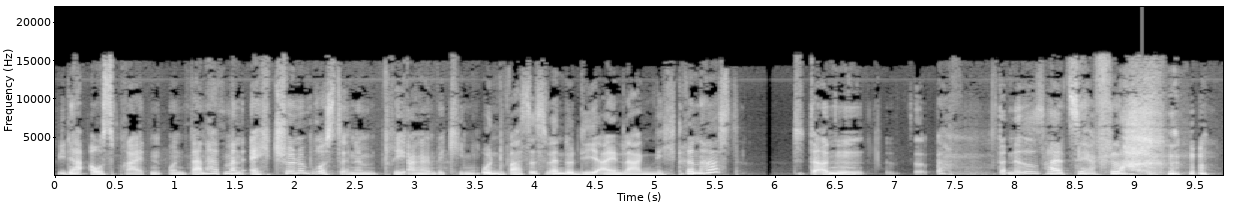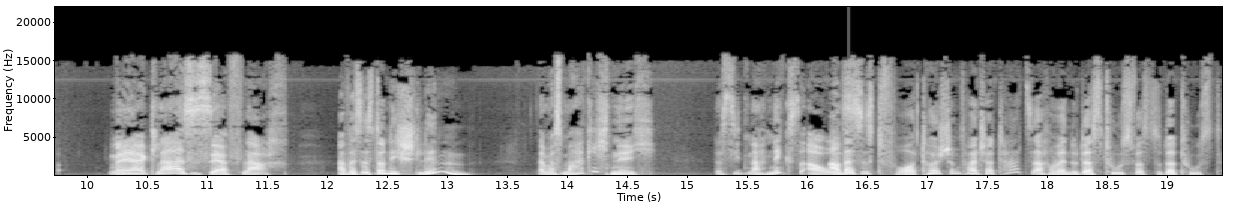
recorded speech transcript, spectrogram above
wieder ausbreiten und dann hat man echt schöne Brüste in einem Triangel-Bikini. Und was ist, wenn du die Einlagen nicht drin hast? dann, dann ist es halt sehr flach. naja, klar, es ist sehr flach. Aber es ist doch nicht schlimm. Aber das mag ich nicht. Das sieht nach nix aus. Aber es ist Vortäuschung falscher Tatsachen, wenn du das tust, was du da tust.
